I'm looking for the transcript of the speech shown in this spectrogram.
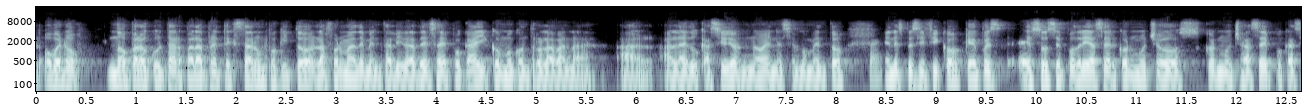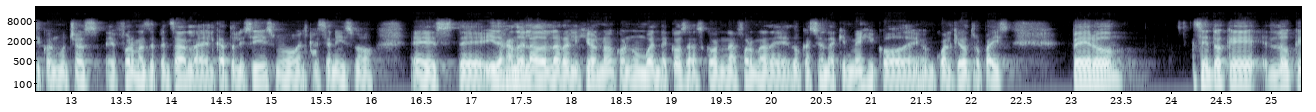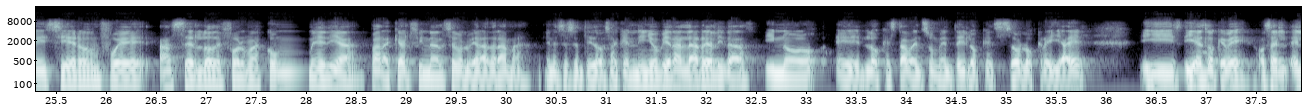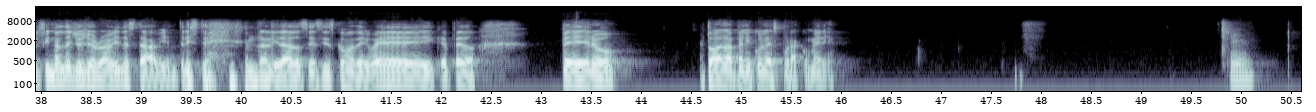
o bueno, no para ocultar, para pretextar un poquito la forma de mentalidad de esa época y cómo controlaban a, la educación, ¿no? En ese momento en específico, que pues eso se podría hacer con muchos, con muchas épocas y con muchas eh, formas de pensarla, el catolicismo, el cristianismo, este, y dejando de lado la religión, ¿no? Con un buen de cosas, con la forma de educación de aquí en México o de en cualquier otro país. Pero siento que lo que hicieron fue hacerlo de forma comedia para que al final se volviera drama en ese sentido. O sea, que el niño viera la realidad y no eh, lo que estaba en su mente y lo que solo creía él. Y, es lo que ve. O sea, el, final de Jojo Rabbit está bien triste, en realidad. O sea, sí es como de, güey, qué pedo. Pero toda la película es pura comedia. Sí,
